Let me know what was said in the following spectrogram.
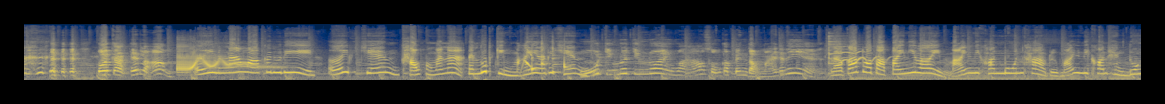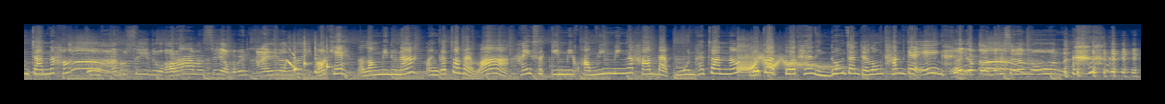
โปรยกากเพชรเหรออ้อมเอ้ยมันน่ารักก็ดูดิ เอ้ยพี่เคนเขาของมันอะเป็นรูปกิ่งไม้นะพี่เคน โอ้โหจริงด้วยจริงด้วยว้าวสมกับเป็นดอกไม้นะเนี่ยแล้วก็ตัวต่อไปนี่เลยม้ายูนิคอร์นมูนค่ะ หรือม้ายูนิคอร์นแห่งดวงจันทร์นะคะโอ้หาดูสิดูออร่ามันสิออกมาเป็นไอเลยโอเค เราลองบินดูนะ มันก็จะแบบว่าให้สกินมีความวิงวิงนะคะ แบบมูนพระจันทร์เนาะแล้วก็ตัวแทนแห่งดวงจันทร์จะลงทันแกเอง เฮ้ยเดี๋ยวก่อนไม่ใช่เซเลอร์มูน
